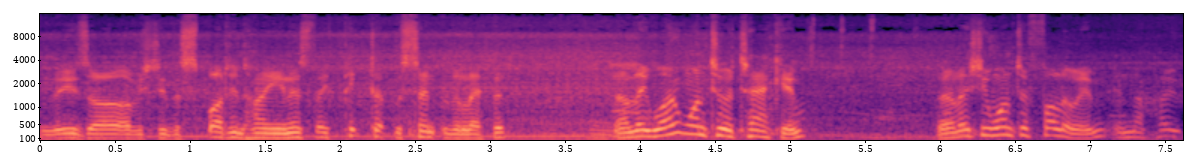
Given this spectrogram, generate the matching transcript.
These are obviously the spotted hyenas. They picked up the scent of the leopard. Now they won't want to attack him. They'll actually want to follow him in the hope.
